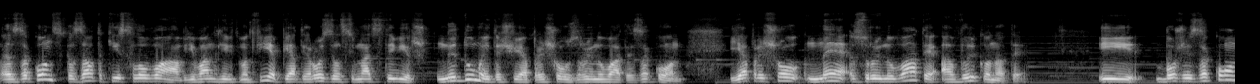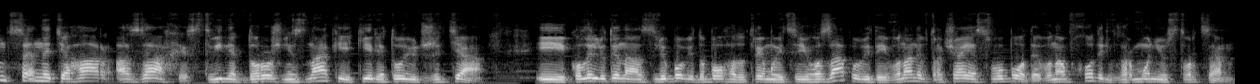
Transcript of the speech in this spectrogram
закон сказав такі слова в Євангелії від Матфія, 5 розділ, 17 вірш. Не думайте, що я прийшов зруйнувати закон. Я прийшов не зруйнувати, а виконати. І Божий закон це не тягар, а захист. Він як дорожні знаки, які рятують життя. І коли людина з любові до Бога дотримується його заповідей, вона не втрачає свободи, вона входить в гармонію з Творцем.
